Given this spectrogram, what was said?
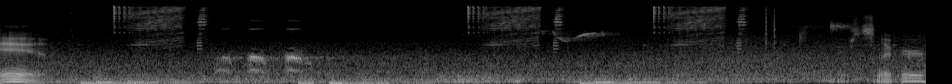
Damn. There's a sniper.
